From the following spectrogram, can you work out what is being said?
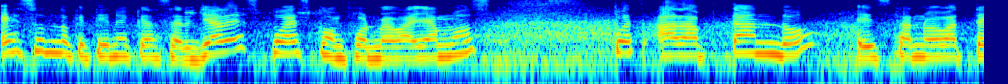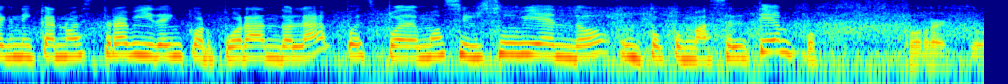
Eso es lo que tiene que hacer. Ya después, conforme vayamos pues adaptando esta nueva técnica a nuestra vida, incorporándola, pues podemos ir subiendo un poco más el tiempo. Correcto.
